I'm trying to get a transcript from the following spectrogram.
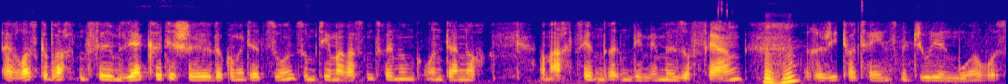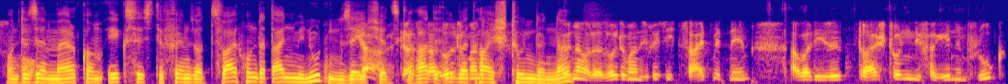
herausgebrachten Film sehr kritische Dokumentation zum Thema Rassentrennung und dann noch am 18.03. dem Himmel so fern, mhm. Regie Todd Haynes mit Julian Moore. Und dieser Malcolm X ist der Film so 201 Minuten, sehe ja, ich jetzt, das, gerade über drei sich, Stunden. Ne? Genau, da sollte man sich richtig Zeit mitnehmen, aber diese drei Stunden, die vergehen im Flug.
